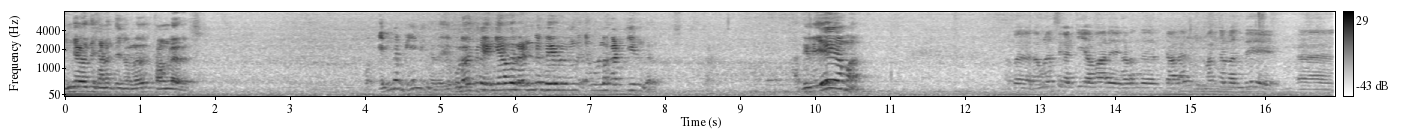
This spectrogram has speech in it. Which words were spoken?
இங்கே வந்து சனத்தை சொல்றது தமிழரசு. என்ன மீனிங் அது? உலகத்துல எங்கேயாவது ரெண்டு பேர் உள்ள கட்சி இருந்தது. அதிலேயே ஏமா அப்ப தமிழரசு கட்சி அவ்வாறு நடந்ததற்காக மக்கள் வந்து அஹ்,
